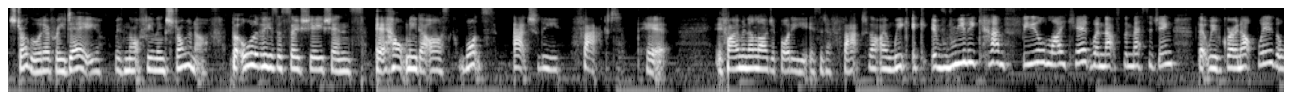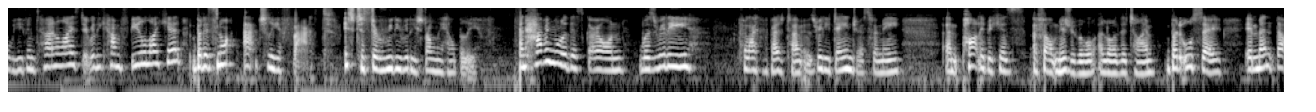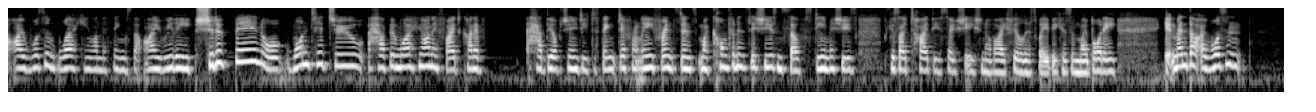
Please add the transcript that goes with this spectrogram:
struggled every day with not feeling strong enough. But all of these associations, it helped me to ask what's actually fact here? if I'm in a larger body, is it a fact that I'm weak? It, it, really can feel like it when that's the messaging that we've grown up with or we've internalized. It really can feel like it, but it's not actually a fact. It's just a really, really strongly held belief. And having all of this go on was really, for lack of a better term, it was really dangerous for me um, partly because I felt miserable a lot of the time, but also it meant that I wasn't working on the things that I really should have been or wanted to have been working on if I'd kind of had the opportunity to think differently. For instance, my confidence issues and self-esteem issues, because I tied the association of I feel this way because of my body, it meant that I wasn't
